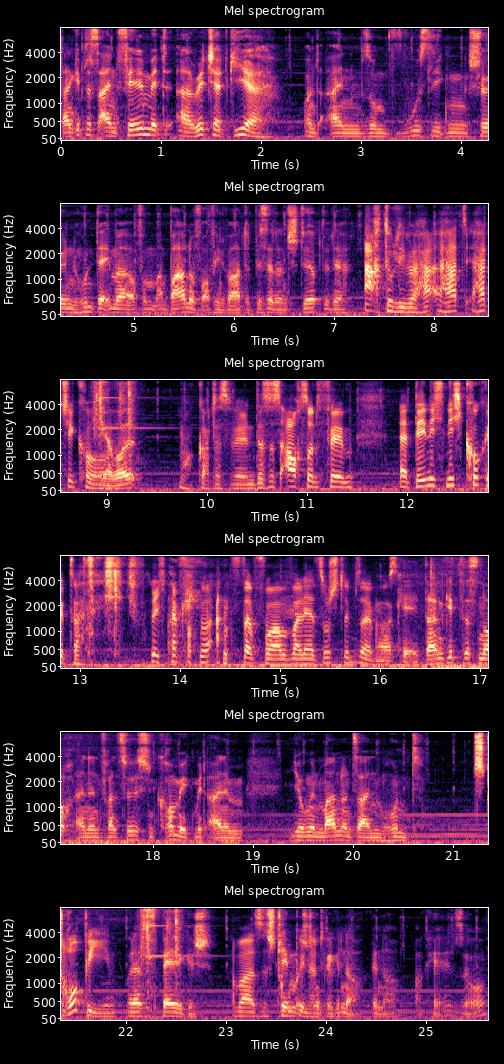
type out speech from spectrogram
Dann gibt es einen Film mit äh, Richard Gere und einem so einem wuseligen, schönen Hund, der immer auf, am Bahnhof auf ihn wartet, bis er dann stirbt. Oder, Ach du liebe ha Hachiko. jawohl. Oh Gottes Willen. Das ist auch so ein Film, äh, den ich nicht gucke tatsächlich, weil ich einfach nur Angst davor habe, weil er so schlimm sein muss. Okay, dann gibt es noch einen französischen Comic mit einem jungen Mann und seinem Hund. Struppi. Oder es ist belgisch. Aber es ist Struppi. Struppi, genau, genau. Okay, so.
